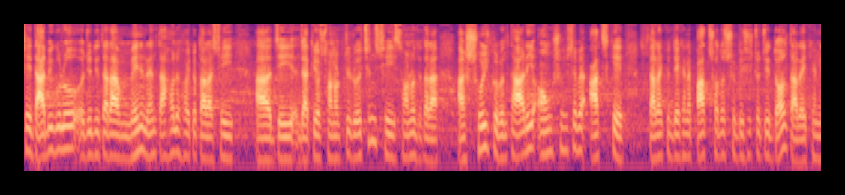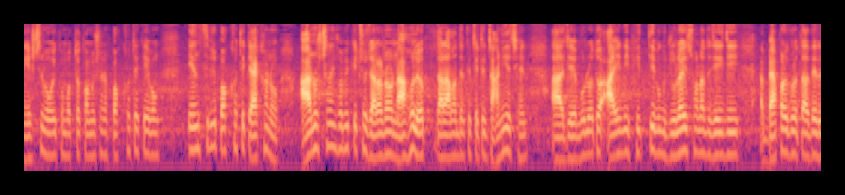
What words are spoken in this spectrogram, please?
সেই দাবিগুলো যদি তারা মেনে নেন, তাহলে হয়তো তারা সেই যেই জাতীয় সনদটি রয়েছেন, সেই সনদে তারা সই করবেন। তারই অংশ হিসেবে আজকে তারা কিন্তু এখানে পাঁচ সদস্য বিশিষ্ট যে দল, তারা এখানে এসেছেন এবং ঐকমত্য কমিশনের পক্ষ থেকে এবং এনসিপির পক্ষ থেকে এখনও আনুষ্ঠানিকভাবে কিছু জানানো না হলেও তারা আমাদেরকে যেটি জানিয়েছেন যে মূলত আইনি ভিত্তি এবং জুলাই সনদে যেই যেই ব্যাপারগুলো তাদের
